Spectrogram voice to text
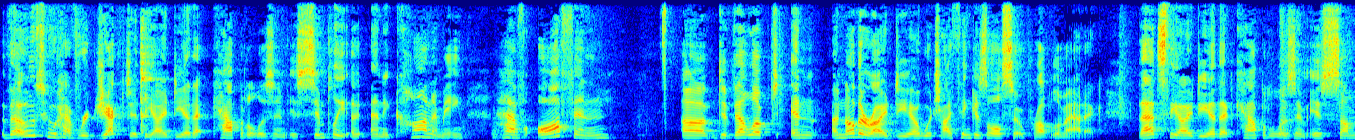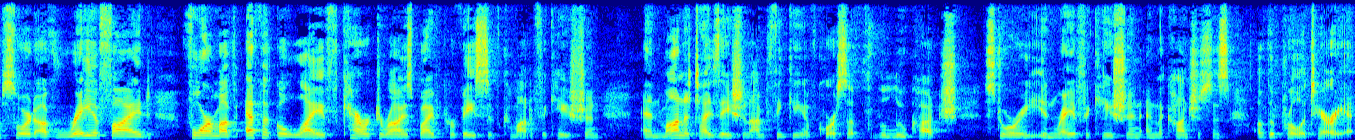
those who have rejected the idea that capitalism is simply a, an economy have often uh, developed an, another idea, which I think is also problematic. That's the idea that capitalism is some sort of reified form of ethical life characterized by pervasive commodification and monetization. I'm thinking, of course, of the Lukács story in reification and the consciousness of the proletariat.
